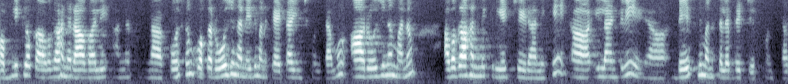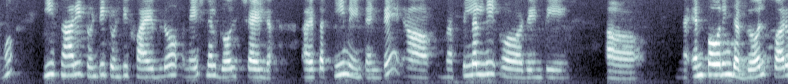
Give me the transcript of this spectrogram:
పబ్లిక్లో ఒక అవగాహన రావాలి అన్న కోసం ఒక రోజున అనేది మనం కేటాయించుకుంటాము. ఆ రోజున మనం అవగాహనని క్రియేట్ చేయడానికి ఇలాంటివి డేస్ని మనం సెలబ్రేట్ చేసుకుంటాము. ఈసారి ట్వంటీ ట్వంటీ ఫైవ్లో నేషనల్ గర్ల్ చైల్డ్ యొక్క థీమ్ ఏంటంటే పిల్లల్ని అదేంటి empowering the girl for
